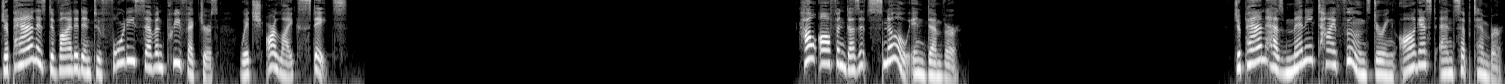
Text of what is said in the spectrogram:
Japan is divided into 47 prefectures, which are like states. How often does it snow in Denver? Japan has many typhoons during August and September.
